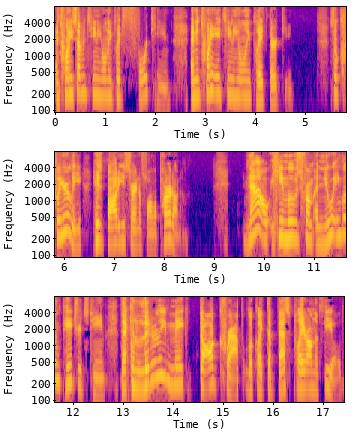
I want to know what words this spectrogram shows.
In 2017, he only played 14, and in 2018, he only played 13. So clearly, his body is starting to fall apart on him. Now he moves from a New England Patriots team that can literally make dog crap look like the best player on the field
